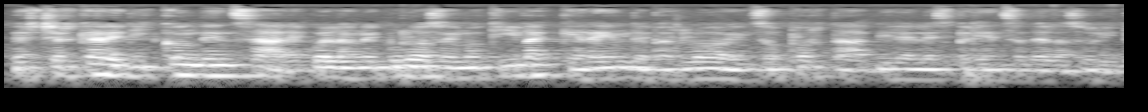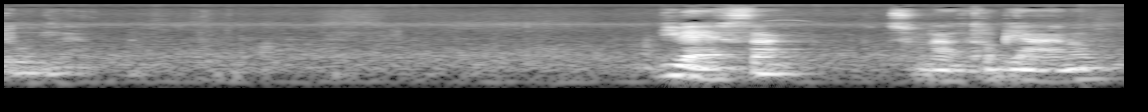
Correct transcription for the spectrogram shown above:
per cercare di condensare quella nebulosa emotiva che rende per loro insopportabile l'esperienza della solitudine. Diversa, su un altro piano,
